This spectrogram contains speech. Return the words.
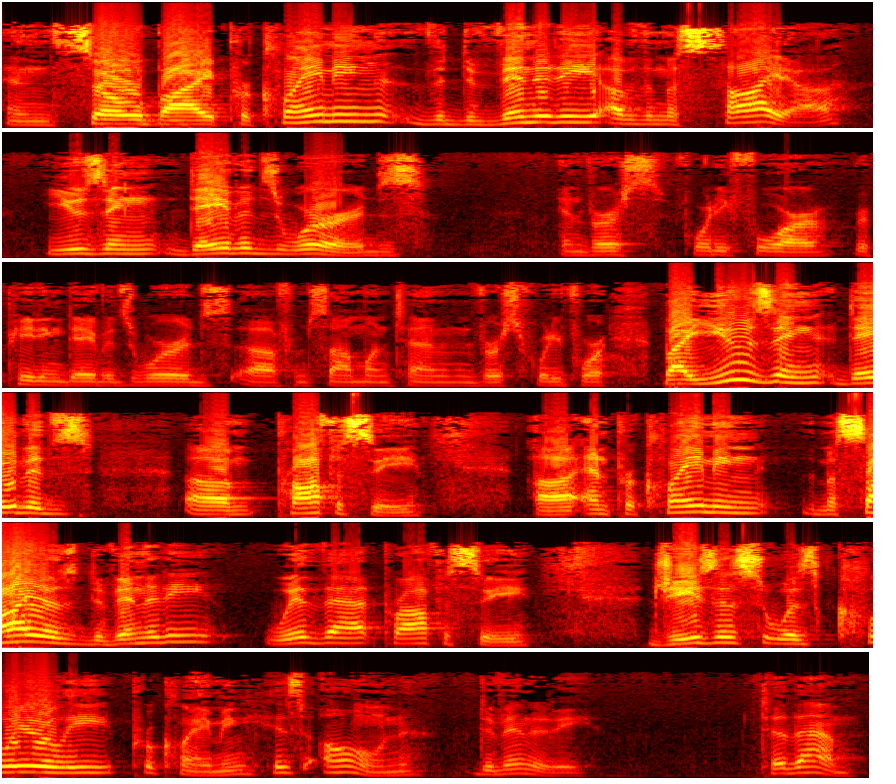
And so by proclaiming the divinity of the Messiah using David's words, in verse 44, repeating David's words uh, from Psalm 110 in verse 44. By using David's um, prophecy uh, and proclaiming the Messiah's divinity with that prophecy, Jesus was clearly proclaiming his own divinity to them.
